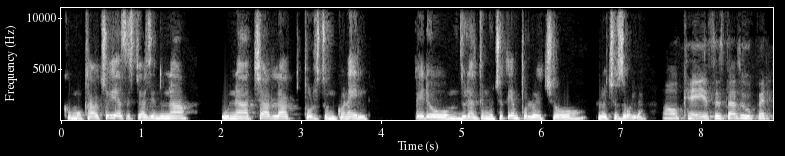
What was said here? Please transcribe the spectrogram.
como cada ocho días estoy haciendo una, una charla por Zoom con él, pero durante mucho tiempo lo he hecho, lo he hecho sola. Ok, eso está súper.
